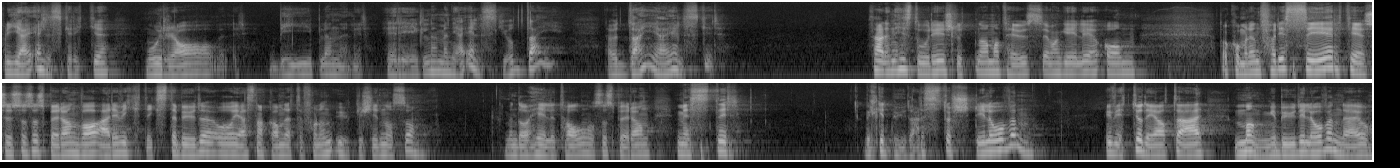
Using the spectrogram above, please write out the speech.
Fordi jeg elsker ikke moral eller Bibelen eller reglene, men jeg elsker jo deg. Det er jo deg jeg elsker. Så er det en historie i slutten av Matteusevangeliet om da kommer en fariseer til Jesus og så spør han, hva er det viktigste budet. Og Jeg snakka om dette for noen uker siden også men da hele talen. Og så spør han mester hvilket bud er det største i loven. Vi vet jo det at det er mange bud i loven. Det er jo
